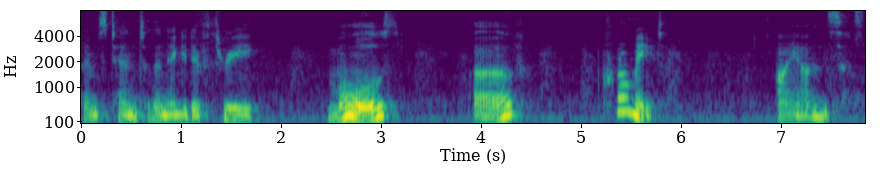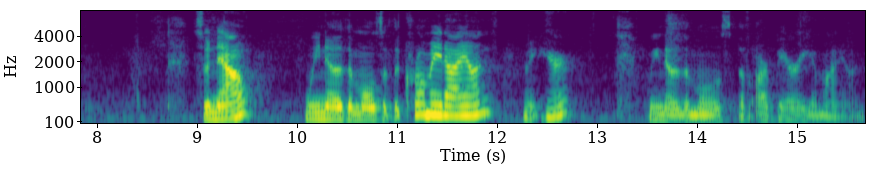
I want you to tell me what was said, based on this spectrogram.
times 10 to the negative 3 moles of chromate ions. So now we know the moles of the chromate ion right here. We know the moles of our barium ion.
